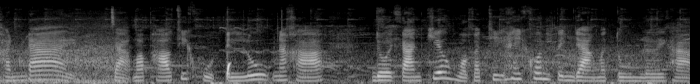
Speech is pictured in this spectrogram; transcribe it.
คั้นได้ จากมะพร้าวที่ขูดเป็นลูกนะคะ โดยการเคี่ยวหัวกะทิให้ข้นเป็นยางมะตูมเลยค่ะ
